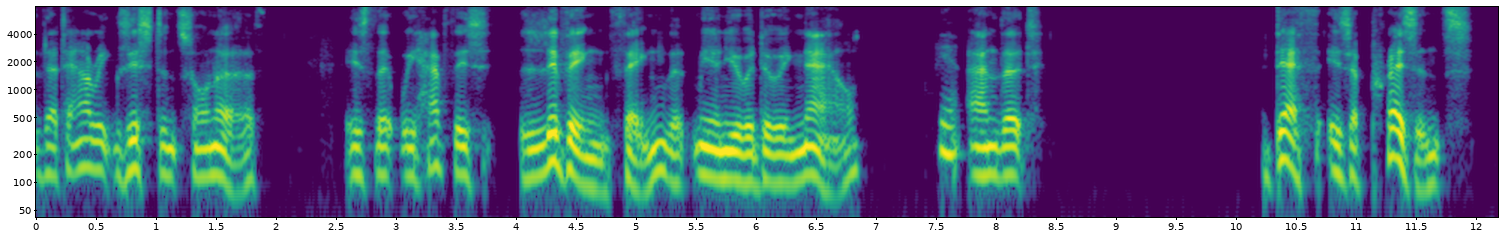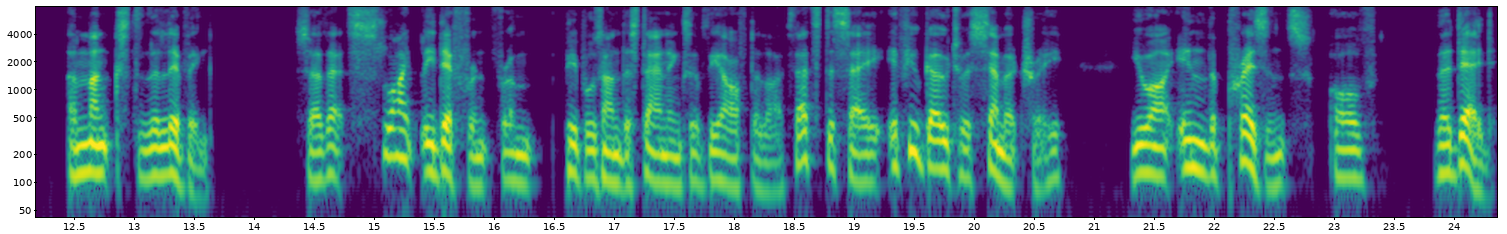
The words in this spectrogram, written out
that our existence on earth is that we have this living thing that me and you are doing now. Yeah. And that death is a presence amongst the living. So that's slightly different from people's understandings of the afterlife. That's to say, if you go to a cemetery, you are in the presence of the dead.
